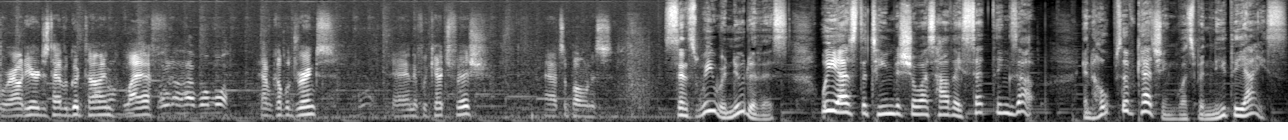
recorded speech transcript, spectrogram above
We're out here just have a good time, laugh, have a couple drinks, and if we catch fish, that's a bonus. Since we were new to this, we asked the team to show us how they set things up in hopes of catching what's beneath the ice.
